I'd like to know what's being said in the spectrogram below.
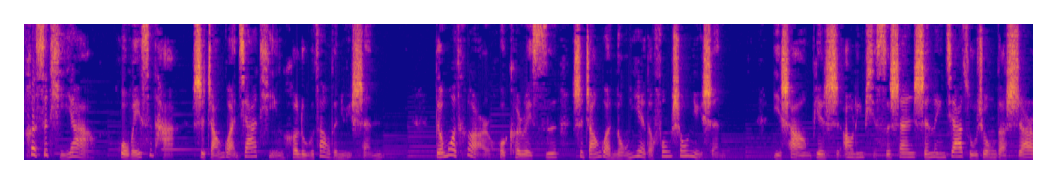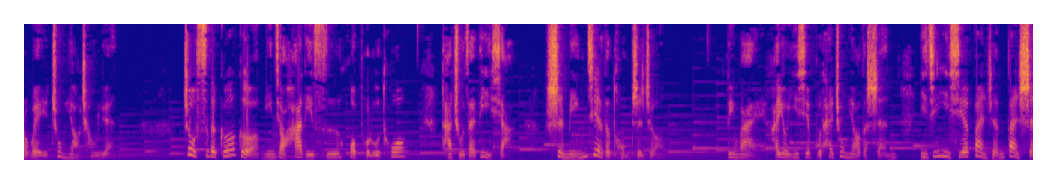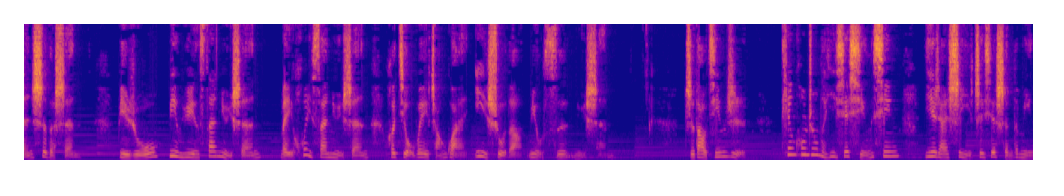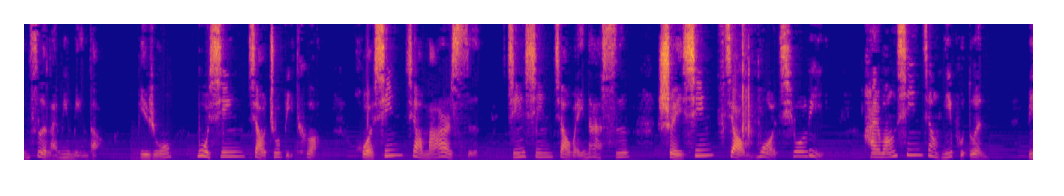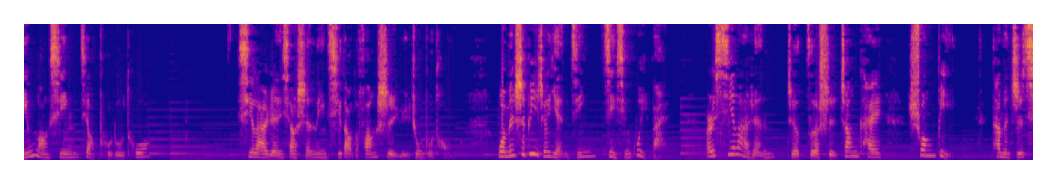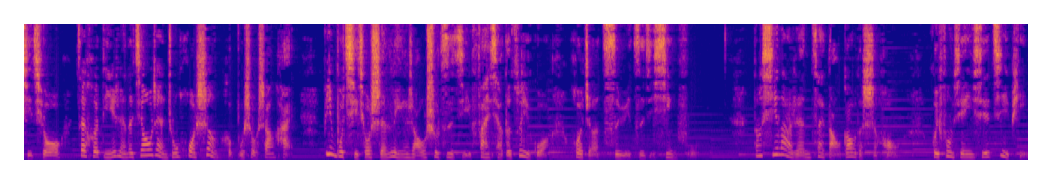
赫斯提亚或维斯塔是掌管家庭和炉灶的女神，德莫特尔或克瑞斯是掌管农业的丰收女神。以上便是奥林匹斯山神灵家族中的十二位重要成员。宙斯的哥哥名叫哈迪斯或普鲁托，他住在地下，是冥界的统治者。另外还有一些不太重要的神，以及一些半人半神似的神。比如命运三女神、美惠三女神和九位掌管艺术的缪斯女神，直到今日，天空中的一些行星依然是以这些神的名字来命名的。比如木星叫朱比特，火星叫马尔斯，金星叫维纳斯，水星叫莫丘利，海王星叫尼普顿，冥王星叫普鲁托。希腊人向神灵祈祷的方式与众不同，我们是闭着眼睛进行跪拜，而希腊人则则是张开双臂，他们只祈求在和敌人的交战中获胜和不受伤害，并不祈求神灵饶恕自己犯下的罪过或者赐予自己幸福。当希腊人在祷告的时候，会奉献一些祭品，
